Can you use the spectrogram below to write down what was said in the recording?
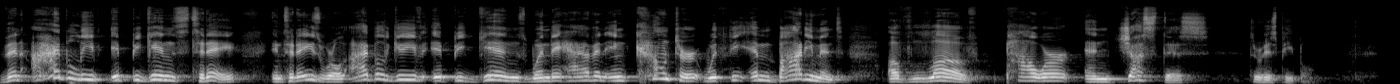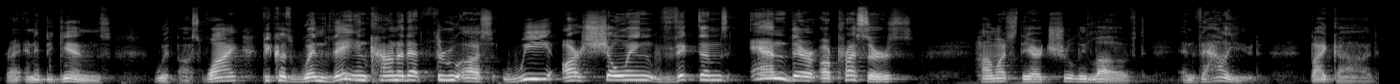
then I believe it begins today, in today's world. I believe it begins when they have an encounter with the embodiment of love, power, and justice through his people, right? And it begins with us. Why? Because when they encounter that through us, we are showing victims and their oppressors how much they are truly loved and valued by God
